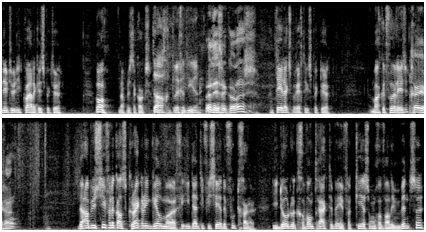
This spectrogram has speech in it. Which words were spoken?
Neemt u niet kwalijk, inspecteur. Oh, dag, Mr. Cox. Dag, brigadier. Wat is er, Collins? Een telexbericht, inspecteur. Mag ik het voorlezen? Ga je gang. De abusievelijk als Gregory Gilmore geïdentificeerde voetganger... die dodelijk gewond raakte bij een verkeersongeval in Windsor...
